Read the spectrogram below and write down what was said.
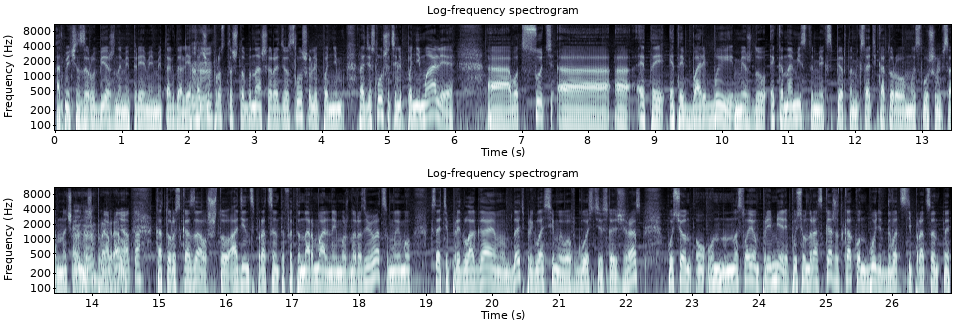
отмечен зарубежными премиями и так далее. Я угу. хочу просто, чтобы наши радиослушатели, поним, радиослушатели понимали э, вот суть э, э, этой, этой борьбы между экономистами, экспертами, кстати, которого мы слушали в самом начале угу, нашей программы, да, который сказал, что 11% это нормально нормально и можно развиваться. Мы ему, кстати, предлагаем, давайте пригласим его в гости в следующий раз. Пусть он, он на своем примере, пусть он расскажет, как он будет 20%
